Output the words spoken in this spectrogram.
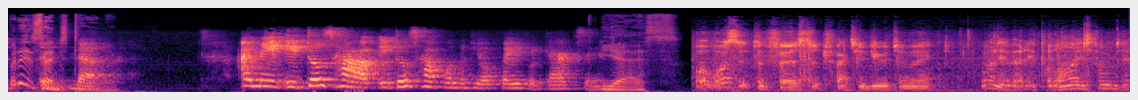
but it's Uh, entertaining. no. I mean, it does have it does have one of your favourite gags in it. Yes, What was it that first attracted you to me? Well, you're very polite, aren't you?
